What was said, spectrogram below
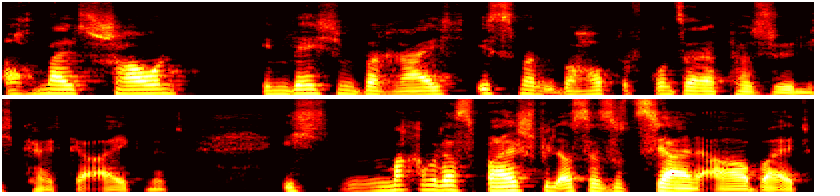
auch mal schauen, in welchem Bereich ist man überhaupt aufgrund seiner Persönlichkeit geeignet. Ich mache mal das Beispiel aus der sozialen Arbeit.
